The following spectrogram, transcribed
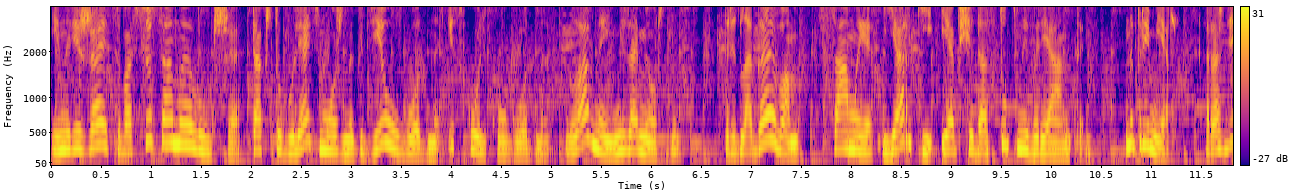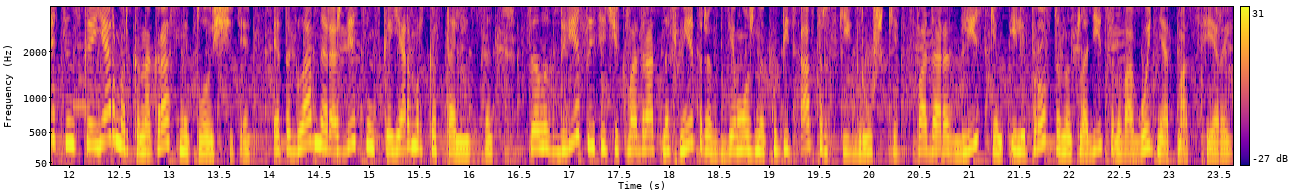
и наряжается во все самое лучшее, так что гулять можно где угодно и сколько угодно. Главное не замерзнуть. Предлагаю вам самые яркие и общедоступные варианты. Например, Рождественская ярмарка на Красной площади. Это главная рождественская ярмарка столицы. Целых две тысячи квадратных метров, где можно купить авторские игрушки, подарок близким или просто насладиться новогодней атмосферой.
